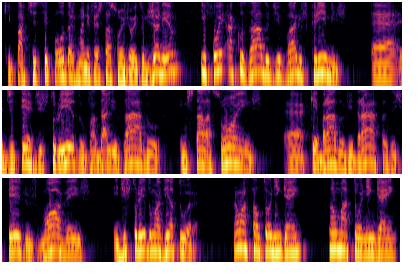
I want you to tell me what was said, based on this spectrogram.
que participou das manifestações de 8 de janeiro e foi acusado de vários crimes, é, de ter destruído, vandalizado instalações, é, quebrado vidraças, espelhos, móveis e destruído uma viatura. Não assaltou ninguém, não matou ninguém,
